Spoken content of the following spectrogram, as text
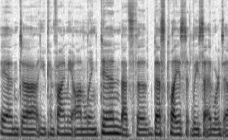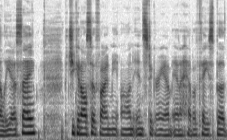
And uh, you can find me on LinkedIn. That's the best place at Lisa Edwards, L E S A. But you can also find me on Instagram, and I have a Facebook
